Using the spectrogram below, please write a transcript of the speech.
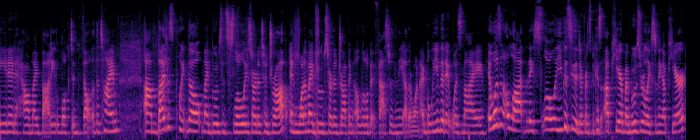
hated how my body looked and felt at the time. Um, by this point, though, my boobs had slowly started to drop, and one of my boobs started dropping a little bit faster than the other one. I believe that it was my, it wasn't a lot, but they slowly, you could see the difference because up here, my boobs were like sitting up here.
